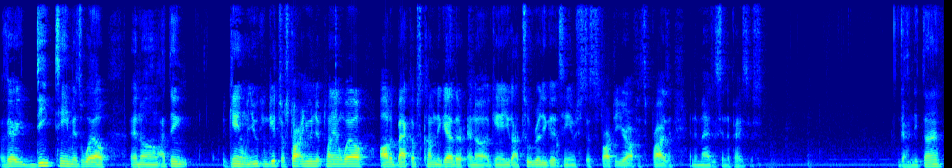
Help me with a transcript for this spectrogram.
a very deep team as well, and um, I think again when you can get your starting unit playing well, all the backups come together, and uh, again you got two really good teams to start the year off. It's surprising, and the Magic's and the Pacers. Got anything?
